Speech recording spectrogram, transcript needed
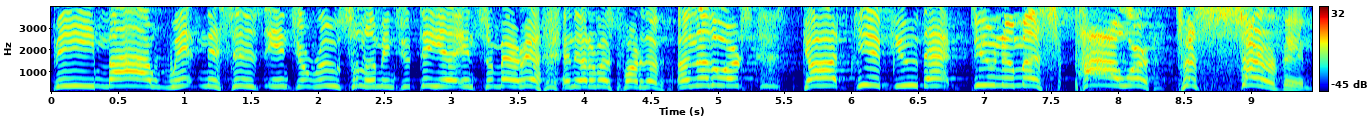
be my witnesses in Jerusalem, in Judea, in Samaria, and the uttermost part of the. In other words, God give you that dunamis power to serve Him.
